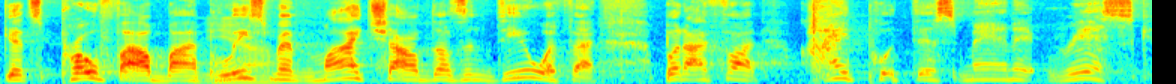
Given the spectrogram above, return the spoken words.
gets profiled by a policeman, my child doesn't deal with that. But I thought, I put this man at risk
